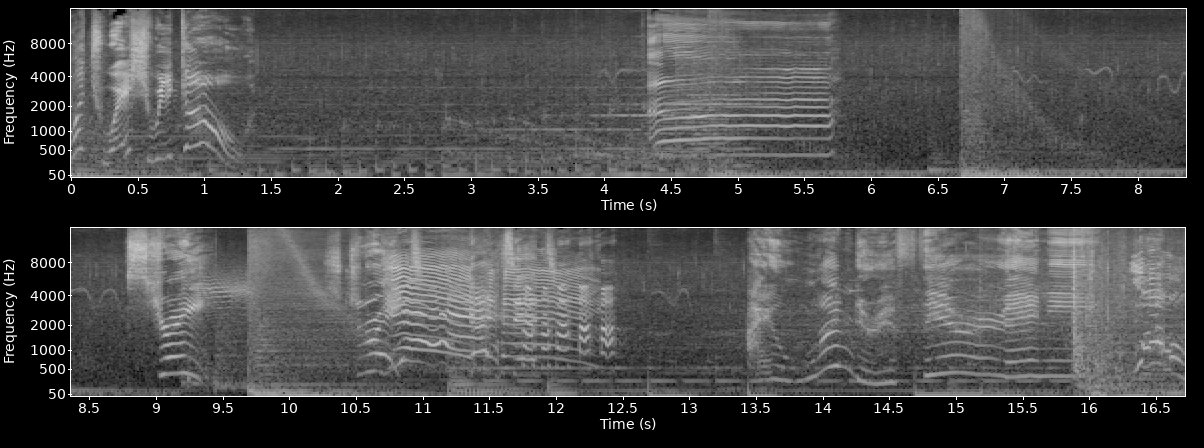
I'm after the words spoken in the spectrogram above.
which way should we go? Um, straight. Straight. That's wonder if there are any. Whoa!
